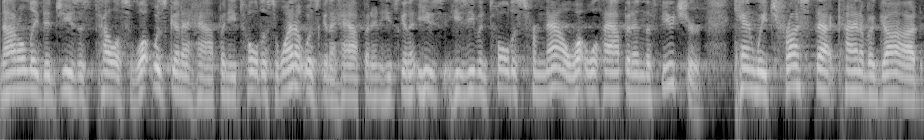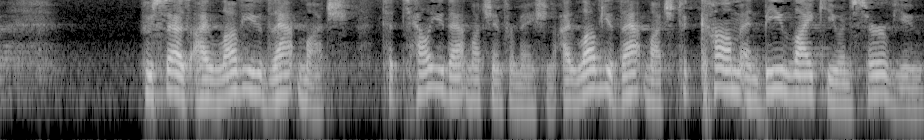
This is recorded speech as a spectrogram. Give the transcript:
not only did Jesus tell us what was going to happen, he told us when it was going to happen, and he's, going to, he's, he's even told us from now what will happen in the future. Can we trust that kind of a God who says, I love you that much to tell you that much information. I love you that much to come and be like you and serve you.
